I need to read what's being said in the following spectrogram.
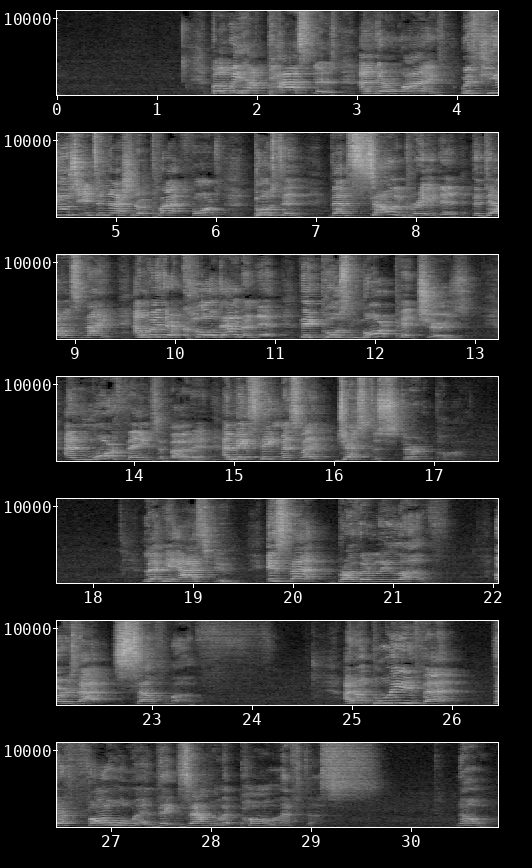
But we have pastors and their wives with huge international platforms posting them celebrating the devil's night. And when they're called out on it, they post more pictures and more things about it and make statements like, just to stir the pot. Let me ask you, is that brotherly love? Or is that self love? I don't believe that they're following the example that Paul left us. No.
